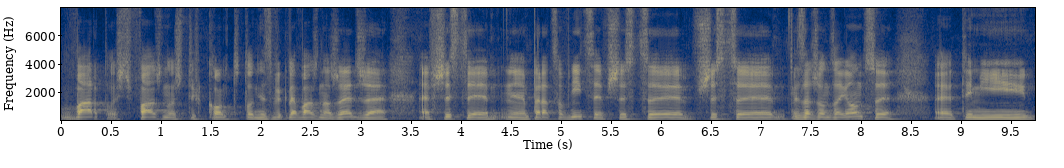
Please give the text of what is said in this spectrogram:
wartość, ważność tych kont to niezwykle ważna rzecz, że e, wszyscy e, pracownicy, wszyscy, wszyscy zarządzający e, tymi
